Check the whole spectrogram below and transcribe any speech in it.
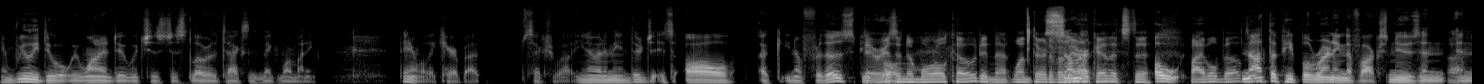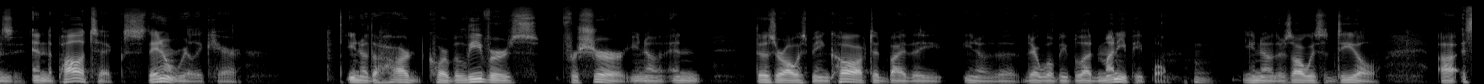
and really do what we want to do, which is just lower the taxes and make more money. They don't really care about sexuality. You know what I mean? They're just, it's all a, you know for those people. There isn't a moral code in that one third of America that's the Oh, Bible Belt. not the people running the Fox News and Oh, and and the politics. They don't really care. You know, the hardcore believers for sure. You know, and those are always being co-opted by the you know the there will be blood money people. Hmm. You know, there's always a deal. Uh, it's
